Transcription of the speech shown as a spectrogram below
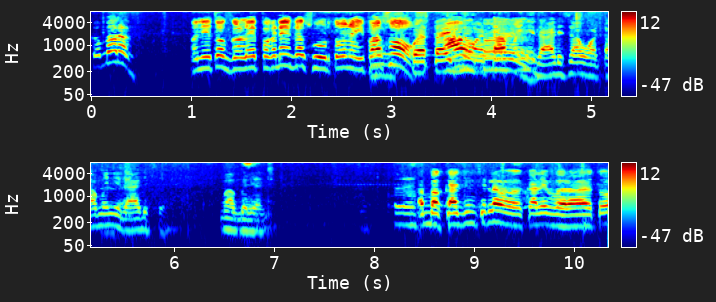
ખબર અને તો ગળે પકડે એટલે છોડતો નહીં પાછો. આ જ ન રાડ છે આ વાટામાંની રાડ છે બાબરિયાની. આ બકાજી કેટલા કાલે ભરાયો તો.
